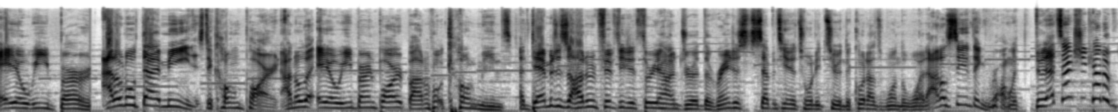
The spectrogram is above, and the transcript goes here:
AoE burn. I don't know what that means, the cone part. I know the AoE burn part, but I don't know what cone means. A damage is 150 to 300. The range is 17 to 22, and the cooldown is 1 to 1. I don't see anything wrong with Dude, that's actually kind of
